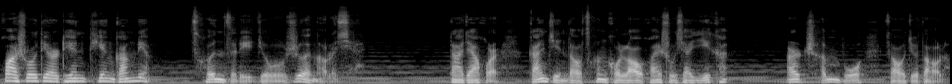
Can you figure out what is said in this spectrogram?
话说第二天天刚亮，村子里就热闹了起来。大家伙儿赶紧到村口老槐树下一看，而陈伯早就到了。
